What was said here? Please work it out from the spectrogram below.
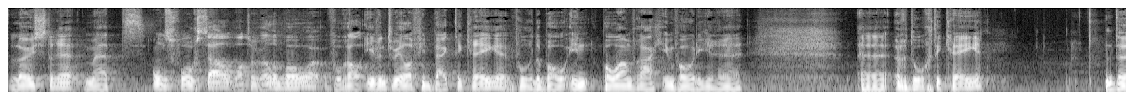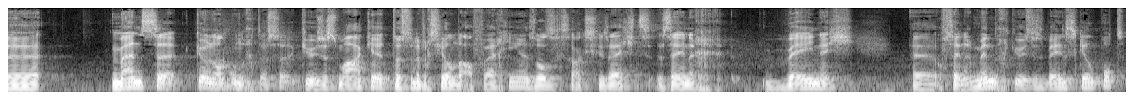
luisteren met ons voorstel, wat we willen bouwen, vooral eventuele feedback te krijgen voor de bouw in, bouwaanvraag eenvoudiger uh, erdoor te krijgen. De mensen kunnen dan ondertussen keuzes maken tussen de verschillende afwerkingen. Zoals straks gezegd, zijn er weinig uh, of zijn er minder keuzes bij een skillpot.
